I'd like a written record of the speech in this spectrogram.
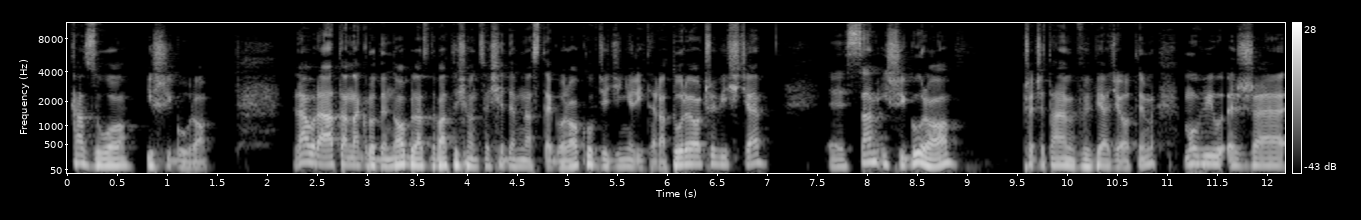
Kazuo Ishiguro. Laureata Nagrody Nobla z 2017 roku w dziedzinie literatury oczywiście. Sam Ishiguro, przeczytałem w wywiadzie o tym, mówił, że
